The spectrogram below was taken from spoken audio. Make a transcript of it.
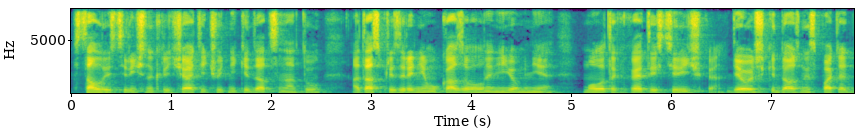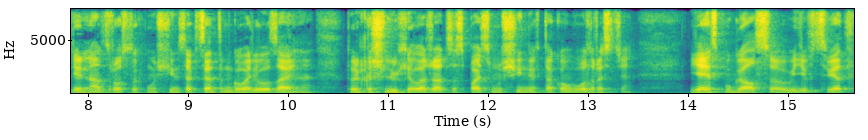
Стала истерично кричать и чуть не кидаться на ту, а та с презрением указывала на нее мне, мол, это какая-то истеричка. «Девочки должны спать отдельно от взрослых мужчин», с акцентом говорила Зайна. «Только шлюхи ложатся спать с мужчиной в таком возрасте». Я испугался, увидев цвет,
